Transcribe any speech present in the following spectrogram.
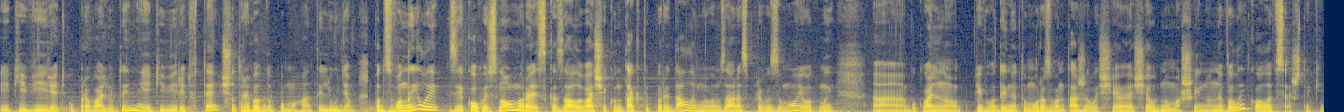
які вірять у права людини, які вірять в те, що треба допомагати людям. Подзвонили з якогось номера і сказали, ваші контакти передали, ми вам зараз привеземо. І от ми буквально півгодини тому розвантажили ще, ще одну машину. Невелику, але все ж таки.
